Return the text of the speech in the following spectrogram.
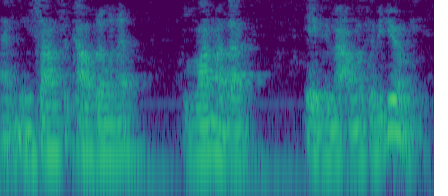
Yani insansı kavramını kullanmadan evrimi anlatabiliyor muyuz?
